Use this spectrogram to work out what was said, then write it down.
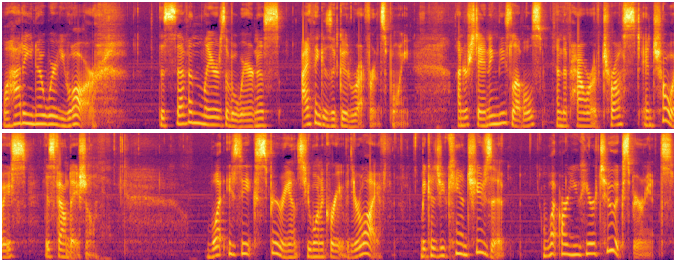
Well, how do you know where you are? The seven layers of awareness, I think, is a good reference point. Understanding these levels and the power of trust and choice is foundational. What is the experience you want to create with your life? Because you can choose it. What are you here to experience?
